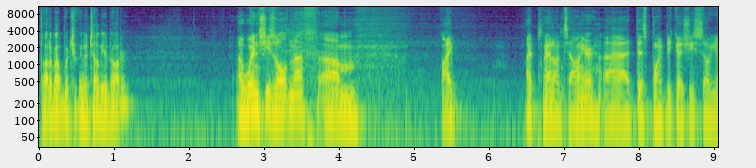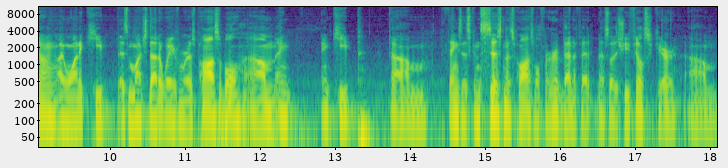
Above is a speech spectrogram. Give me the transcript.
Thought about what you're going to tell your daughter? Uh, when she's old enough, um, I I plan on telling her. Uh, at this point, because she's so young, I want to keep as much of that away from her as possible, um, and and keep um, things as consistent as possible for her benefit, so that she feels secure. Um,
